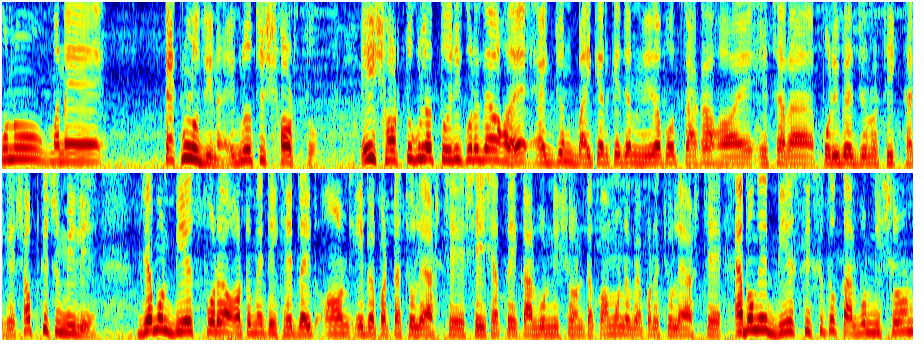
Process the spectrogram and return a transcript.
কোনো মানে টেকনোলজি না, এগুলো হচ্ছে শর্ত। এই শর্তগুলো তৈরি করে দেওয়া হয়, একজন বাইকারকে যেন নিরাপদ রাখা হয়, এছাড়া পরিবেশ জন্য ঠিক থাকে সব কিছু মিলিয়ে। যেমন বিএস ফোরে অটোমেটিক হেডলাইট অন এই ব্যাপারটা চলে আসছে, সেই সাথে কার্বন নিঃসরণটা কমানোর ব্যাপারে চলে আসছে, এবং এই বিএস সিক্সে তো কার্বন নিঃসরণ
